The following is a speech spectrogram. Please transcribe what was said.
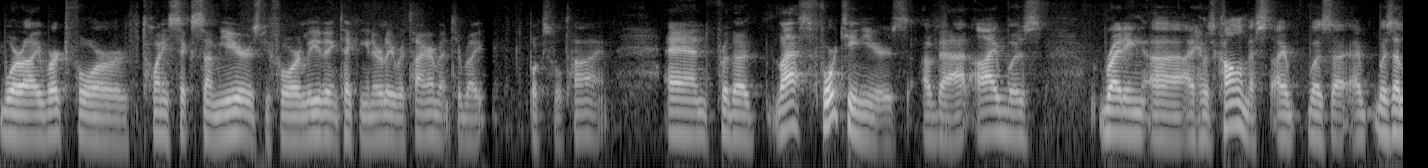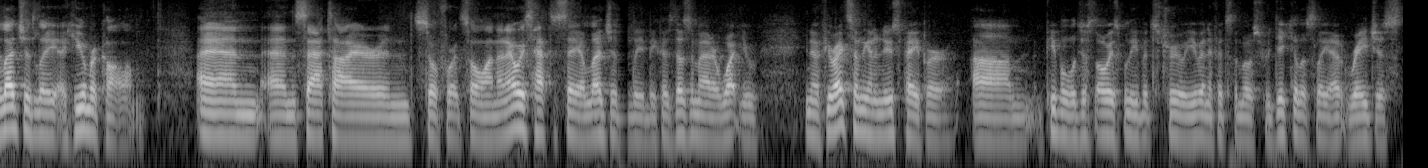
where I worked for 26 some years before leaving, taking an early retirement to write books full time, and for the last 14 years of that, I was writing. Uh, I was a columnist. I was uh, I was allegedly a humor column and and satire and so forth and so on. And I always have to say allegedly because it doesn't matter what you, you know, if you write something in a newspaper, um, people will just always believe it's true, even if it's the most ridiculously outrageous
